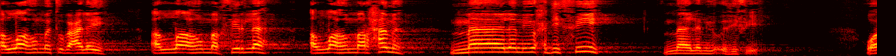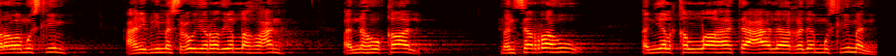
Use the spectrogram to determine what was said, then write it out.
اللهم تب عليه اللهم اغفر له اللهم ارحمه ما لم يحدث فيه ما لم يؤذ فيه. وروى مسلم عن ابن مسعود رضي الله عنه أنه قال من سره أن يلقى الله تعالى غدا مسلما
